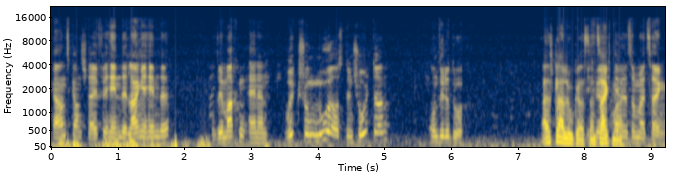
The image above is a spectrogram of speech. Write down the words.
Ganz, ganz steife Hände, lange Hände. Und wir machen einen Rückschwung nur aus den Schultern und wieder durch. Alles klar, Lukas, dann zeig mal. Ich mal. jetzt einmal zeigen.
